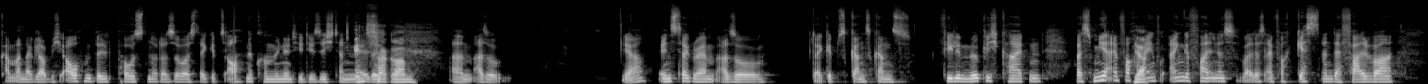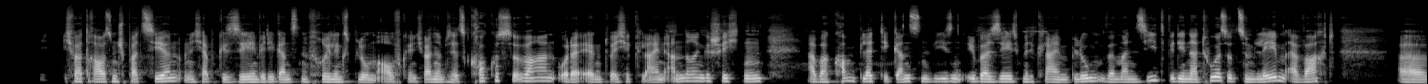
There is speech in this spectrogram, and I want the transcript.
kann man da, glaube ich, auch ein Bild posten oder sowas. Da gibt es auch eine Community, die sich dann meldet. Instagram. Ähm, also ja, Instagram, also da gibt es ganz, ganz viele Möglichkeiten. Was mir einfach ja. ein, eingefallen ist, weil das einfach gestern der Fall war, ich war draußen spazieren und ich habe gesehen, wie die ganzen Frühlingsblumen aufgehen. Ich weiß nicht, ob es jetzt Krokusse waren oder irgendwelche kleinen anderen Geschichten, aber komplett die ganzen Wiesen übersät mit kleinen Blumen. Wenn man sieht, wie die Natur so zum Leben erwacht, äh,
